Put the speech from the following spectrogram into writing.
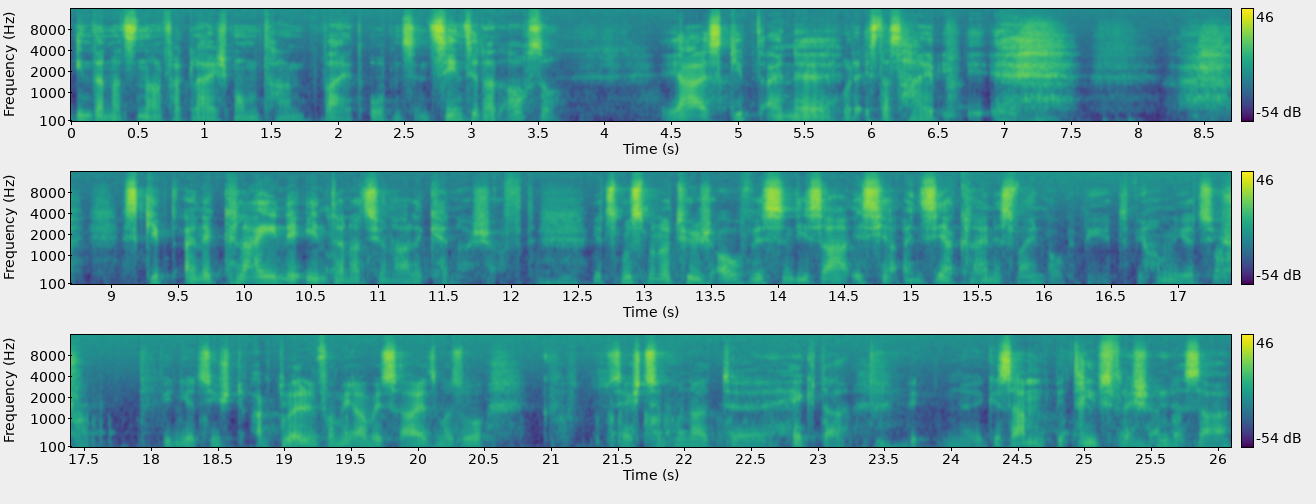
internationalen Vergleich momentan weit oben sind? Sehen Sie das auch so? Ja, es gibt eine. Oder ist das Hype? Äh, äh, es gibt eine kleine internationale Kennerschaft. Mhm. Jetzt muss man natürlich auch wissen, die Saar ist ja ein sehr kleines Weinbaugebiet. Wir haben jetzt, ich bin jetzt nicht aktuell informiert, aber ich sage jetzt mal so 1600 äh, Hektar mhm. Gesamtbetriebsfläche an der Saar.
